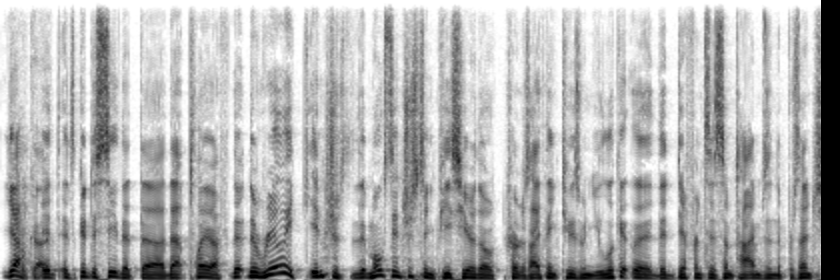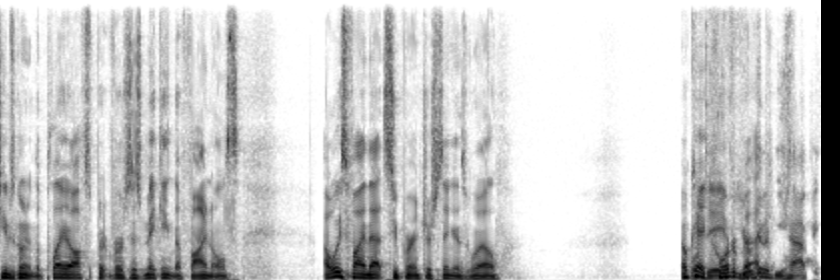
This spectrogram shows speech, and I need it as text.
yeah, Okay. it, it's good to see that the, that playoff. The, the really interest, the most interesting piece here, though, Curtis, I think too, is when you look at the the differences sometimes in the percentage teams going to the playoffs, but versus making the finals. I always find that super interesting as well. Okay, Well, Dave, quarterback. You're going to be happy.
